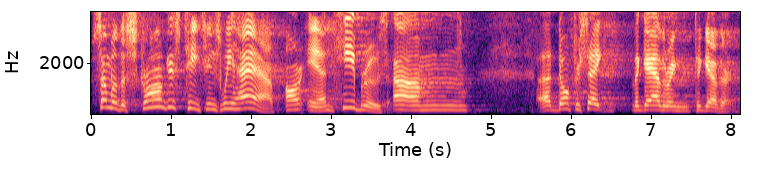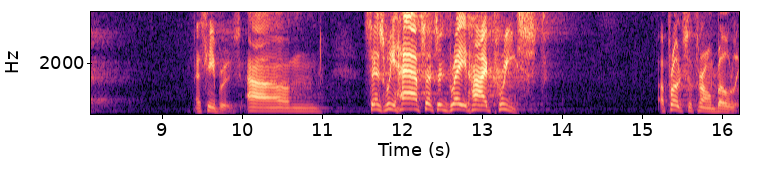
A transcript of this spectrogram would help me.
Some of the strongest teachings we have are in Hebrews. Um, uh, don't forsake the gathering together. That's Hebrews. Um, since we have such a great high priest, approach the throne boldly.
